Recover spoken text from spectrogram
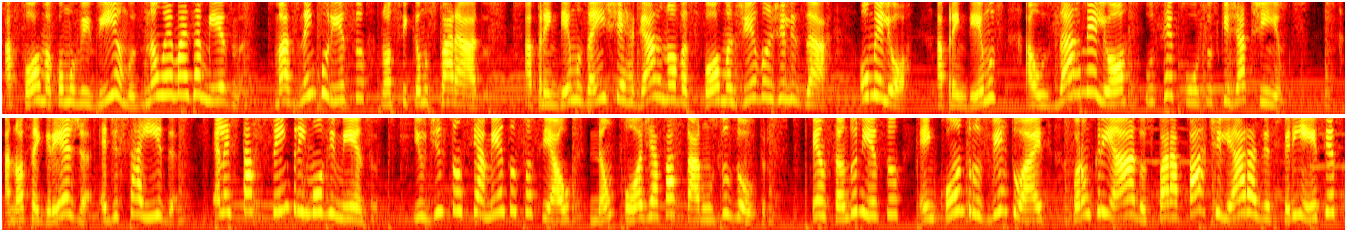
A forma como vivíamos não é mais a mesma. Mas nem por isso nós ficamos parados. Aprendemos a enxergar novas formas de evangelizar. Ou melhor, aprendemos a usar melhor os recursos que já tínhamos. A nossa igreja é de saída. Ela está sempre em movimento e o distanciamento social não pode afastar uns dos outros. Pensando nisso, encontros virtuais foram criados para partilhar as experiências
